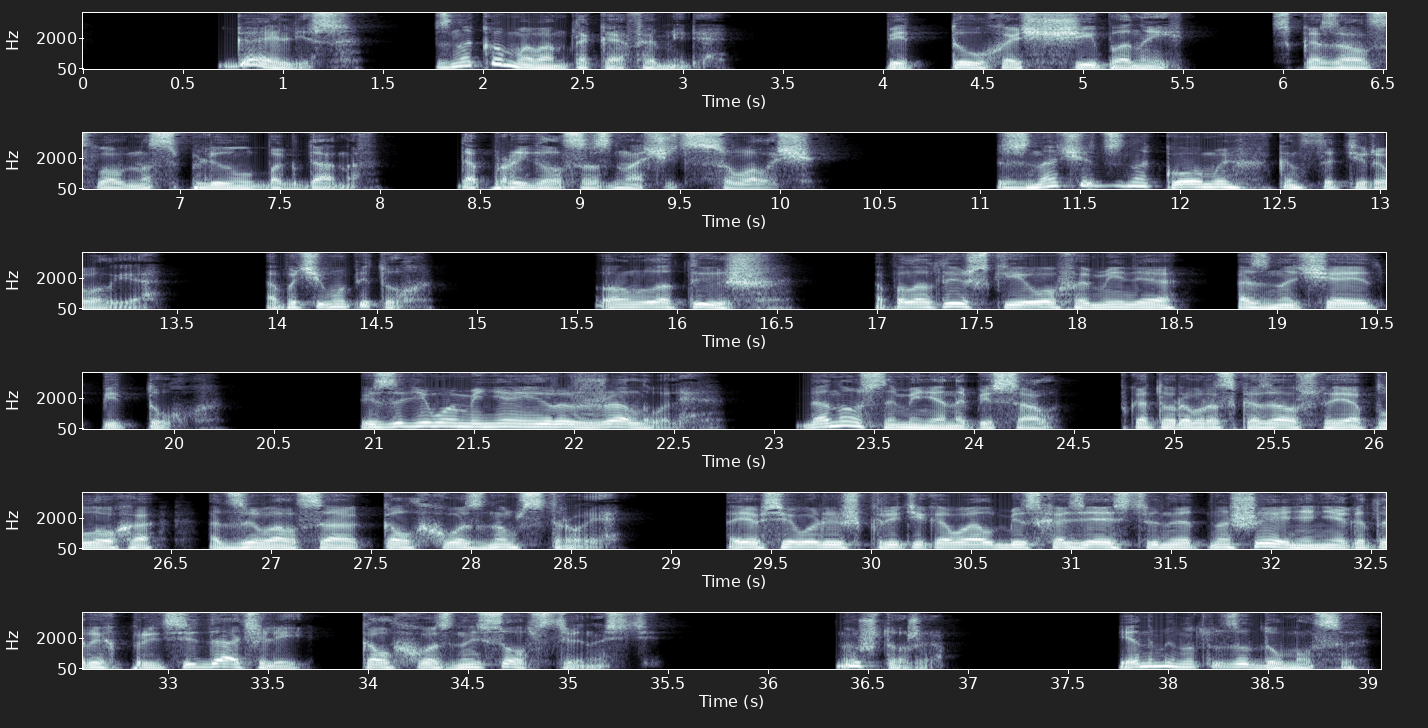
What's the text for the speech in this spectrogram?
Гайлис. Знакома вам такая фамилия? Петух ощипанный, сказал, словно сплюнул Богданов. Допрыгался, значит, сволочь. Значит, знакомы, констатировал я. А почему петух? Он латыш, а по-латышски его фамилия означает петух. Из-за него меня и разжаловали. Донос на меня написал, в котором рассказал, что я плохо отзывался о колхозном строе. А я всего лишь критиковал бесхозяйственные отношения некоторых председателей колхозной собственности. Ну что же, я на минуту задумался.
